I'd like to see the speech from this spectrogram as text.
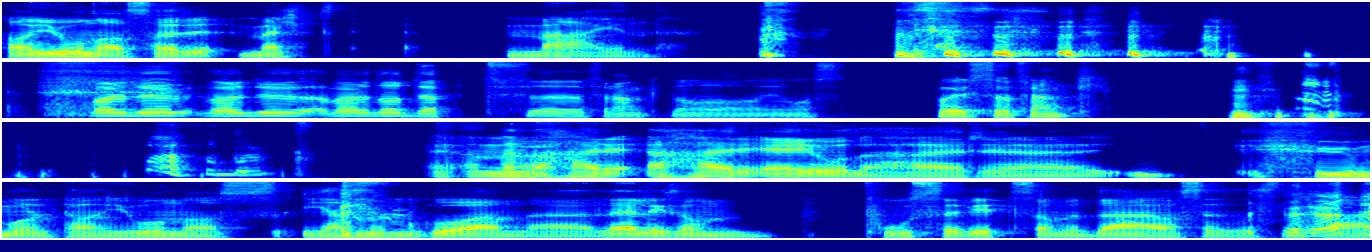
Han Jonas har meldt meg inn. Hva er det du, hva er det du, hva er det du har døpt eh, Frank nå, Jonas? Forsa Frank? Ja, Men det her, her er jo det her eh, humoren til Jonas gjennomgående. Det er liksom posevitser med deg og så er det sånn her.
